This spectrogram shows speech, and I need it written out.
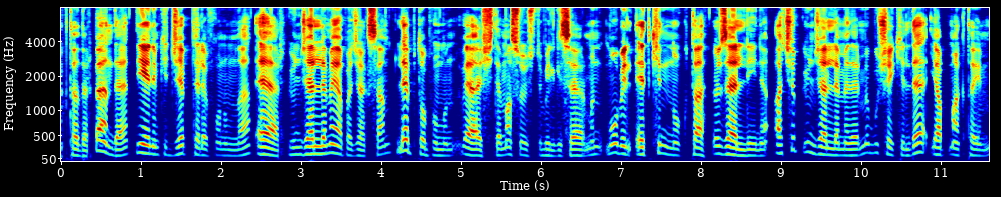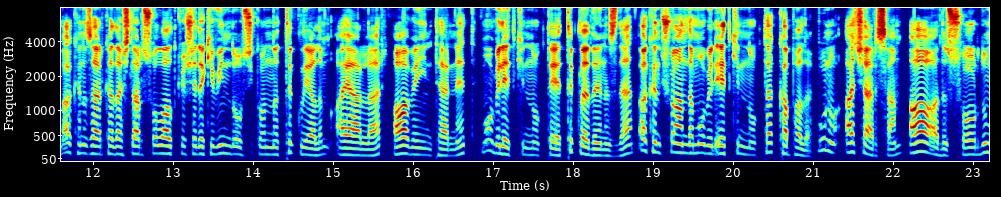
zayıflamaktadır. Ben de diyelim ki cep telefonumla eğer güncelleme yapacaksam laptopumun veya işte masaüstü bilgisayarımın mobil etkin nokta özelliğini açıp güncellemelerimi bu şekilde yapmaktayım. Bakınız arkadaşlar sol alt köşedeki Windows ikonuna tıklayalım. Ayarlar, ağ ve internet, mobil etkin noktaya tıkladığınızda bakın şu anda mobil etkin nokta kapalı. Bunu açarsam ağ adı sordum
